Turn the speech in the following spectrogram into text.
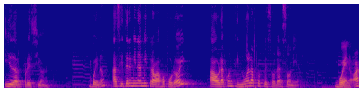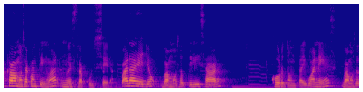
y dar presión. Bueno, así termina mi trabajo por hoy. Ahora continúa la profesora Sonia. Bueno, acá vamos a continuar nuestra pulsera. Para ello vamos a utilizar cordón taiwanés. Vamos a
